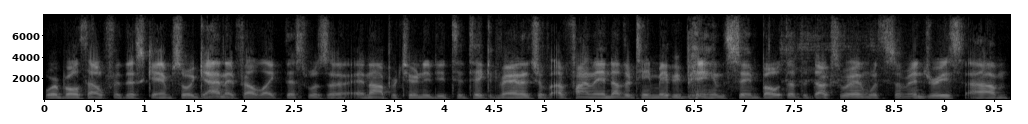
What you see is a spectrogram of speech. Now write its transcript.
were both out for this game. So again, it felt like this was a, an opportunity to take advantage of, of finally another team maybe being in the same boat that the Ducks were in with some injuries. Um,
